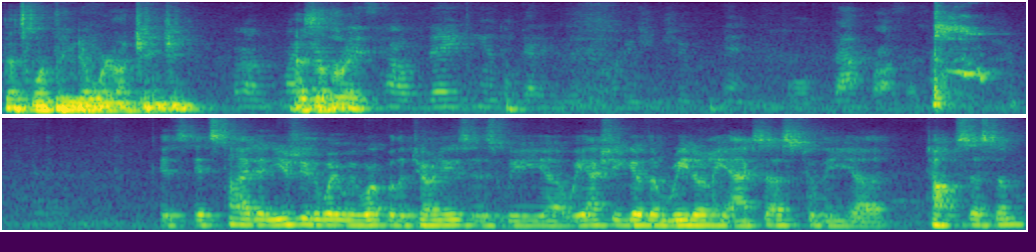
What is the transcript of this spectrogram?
That's one thing that we're not changing. But um, As of right. is how they handle getting the information to and all that process. It's, it's tied in, usually the way we work with attorneys is we, uh, we actually give them read-only access to the, uh, TOPS system.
